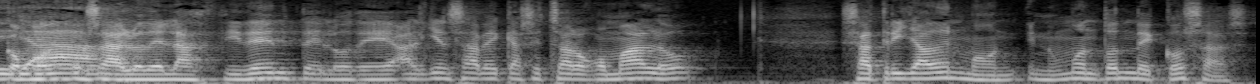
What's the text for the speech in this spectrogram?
eh, como, ya. o sea, lo del accidente, lo de alguien sabe que has hecho algo malo, se ha trillado en, mon- en un montón de cosas.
